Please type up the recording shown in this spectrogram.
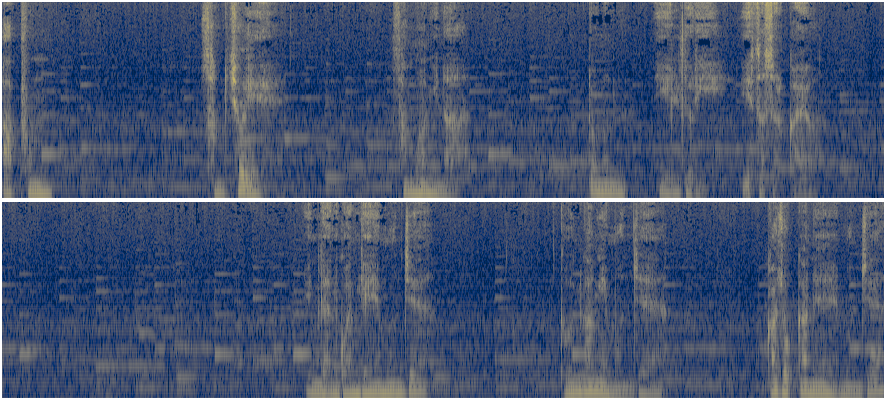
아픔, 상처의 상황이나 또는 일들이 있었을까요? 인간관계의 문제, 건강의 문제, 가족 간의 문제,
